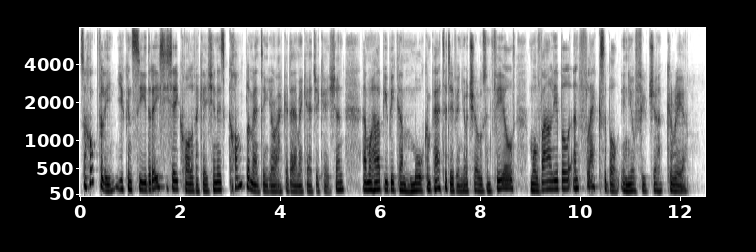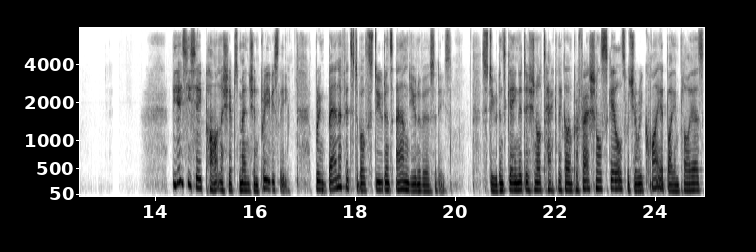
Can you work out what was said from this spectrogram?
So hopefully you can see that ACCA qualification is complementing your academic education and will help you become more competitive in your chosen field, more valuable and flexible in your future career. The ACCA partnerships mentioned previously bring benefits to both students and universities. Students gain additional technical and professional skills which are required by employers,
